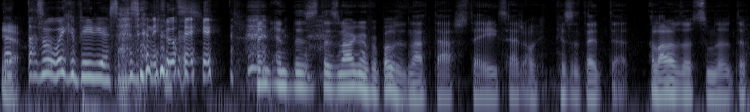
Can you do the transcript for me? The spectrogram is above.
Yeah. that, that's what Wikipedia says anyway. and and there's there's an argument for both of that that they said oh because that that a lot of the some of the, the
